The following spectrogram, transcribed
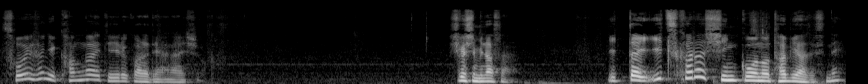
そういうふうに考えているからではないでしょうか。しかし皆さん、一体いつから信仰の旅はですね、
